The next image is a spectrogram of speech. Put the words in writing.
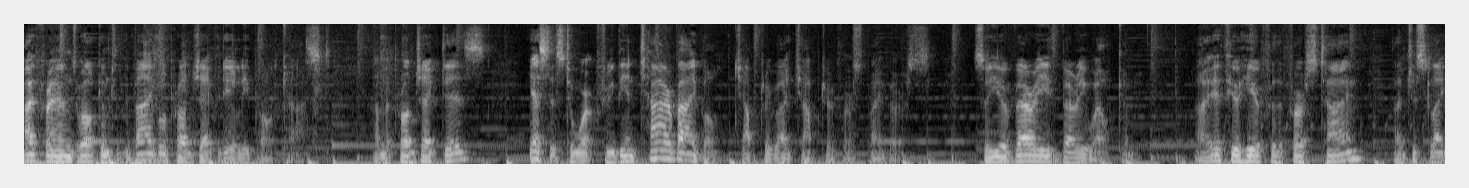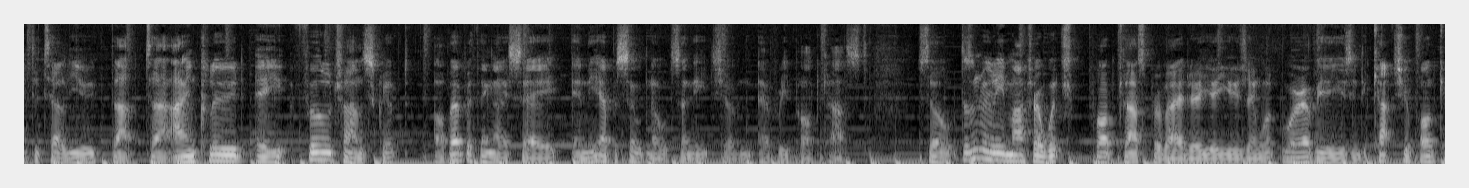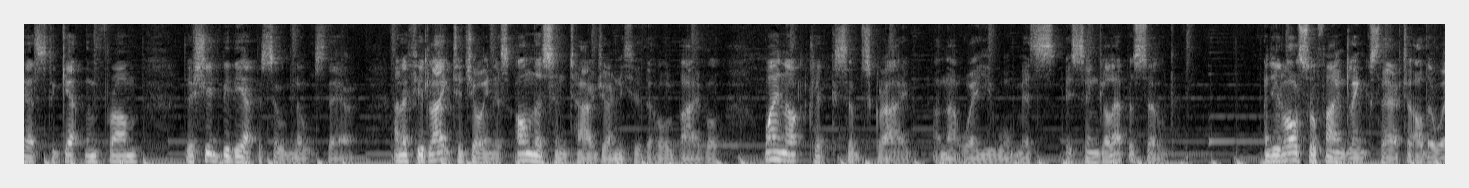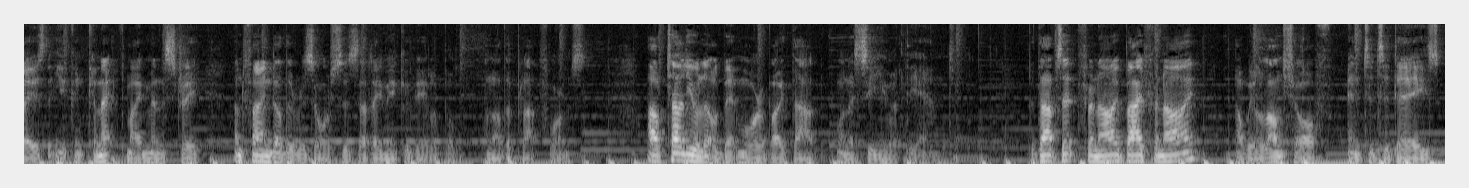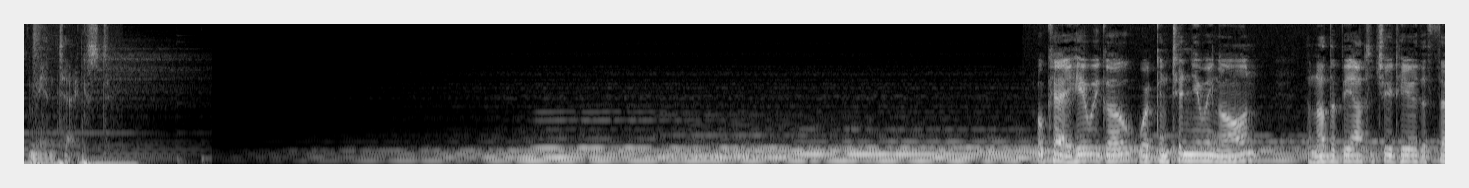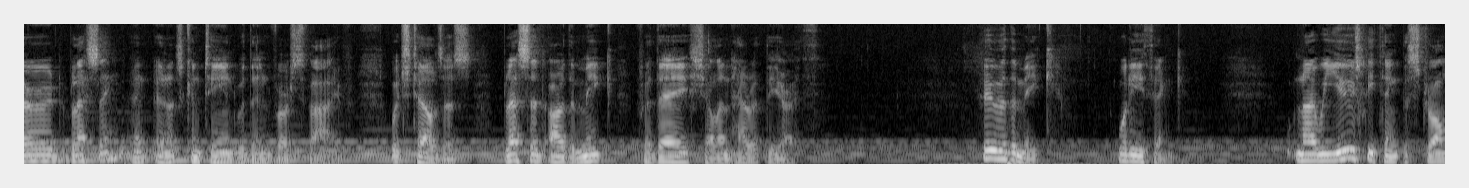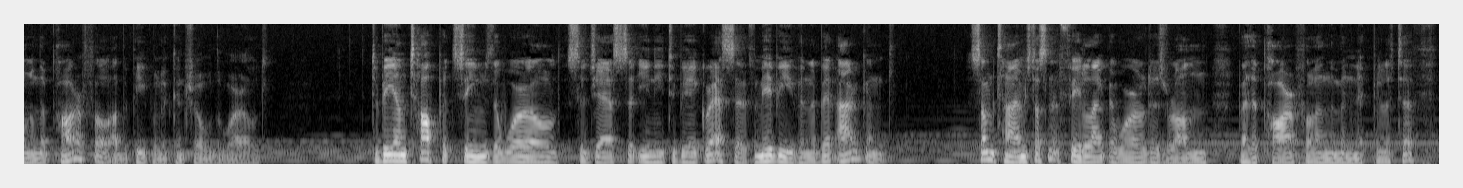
Hi, friends, welcome to the Bible Project Daily Podcast. And the project is yes, it's to work through the entire Bible, chapter by chapter, verse by verse. So you're very, very welcome. Uh, if you're here for the first time, I'd just like to tell you that uh, I include a full transcript of everything I say in the episode notes on each and every podcast. So it doesn't really matter which podcast provider you're using, wherever you're using to catch your podcasts to get them from there should be the episode notes there. And if you'd like to join us on this entire journey through the whole Bible, why not click subscribe and that way you won't miss a single episode. And you'll also find links there to other ways that you can connect my ministry and find other resources that I make available on other platforms. I'll tell you a little bit more about that when I see you at the end. But that's it for now. Bye for now, and we'll launch off into today's main text. Okay, here we go. We're continuing on. Another beatitude here, the third blessing, and, and, it's contained within verse 5, which tells us, Blessed are the meek, for they shall inherit the earth. Who are the meek? What do you think? Now, we usually think the strong and the powerful are the people who control the world. To be on top, it seems the world suggests that you need to be aggressive, maybe even a bit arrogant. Sometimes doesn't it feel like the world is run by the powerful and the manipulative?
